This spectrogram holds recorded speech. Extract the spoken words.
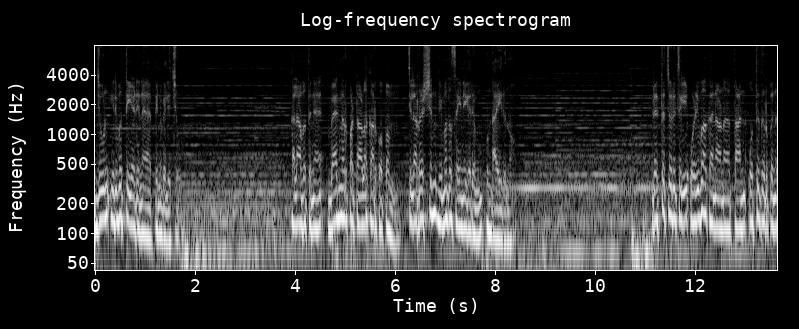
ജൂൺ ഇരുപത്തിയേഴിന് പിൻവലിച്ചു. കലാപത്തിന് വാഗ്നർ പട്ടാളക്കാർക്കൊപ്പം ചില റഷ്യൻ വിമത സൈനികരും ഉണ്ടായിരുന്നു. രക്തച്ചൊരിച്ചിൽ ഒഴിവാക്കാനാണ് താൻ ഒത്തുതീർപ്പിന്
